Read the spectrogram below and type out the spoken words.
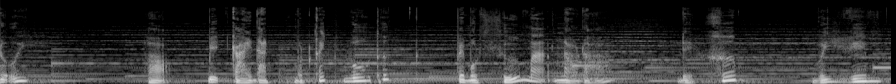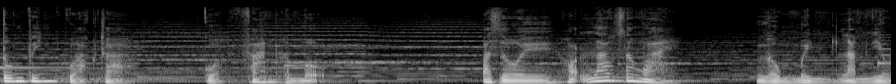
nỗi, họ bị cài đặt một cách vô thức về một sứ mạng nào đó để khớp với game tôn vinh của học trò, của fan hâm mộ. Và rồi họ lao ra ngoài, gồng mình làm nhiều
